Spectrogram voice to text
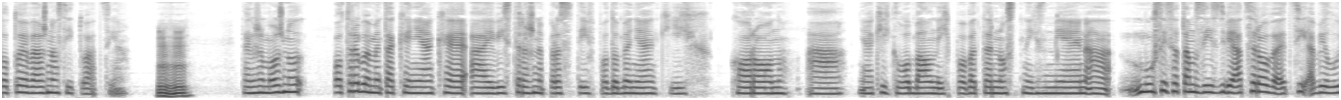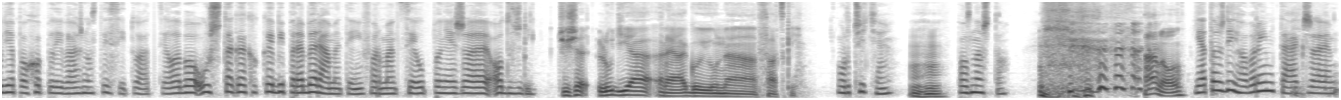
toto je vážna situácia. Mm-hmm. Takže možno potrebujeme také nejaké aj výstražné prsty v podobe nejakých korón a nejakých globálnych poveternostných zmien a musí sa tam zísť viacero veci, aby ľudia pochopili vážnosť tej situácie, lebo už tak ako keby preberáme tie informácie úplne, že odvždy. Čiže ľudia reagujú na facky. Určite. Uh-huh. Poznáš to? Áno. ja to vždy hovorím tak, že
